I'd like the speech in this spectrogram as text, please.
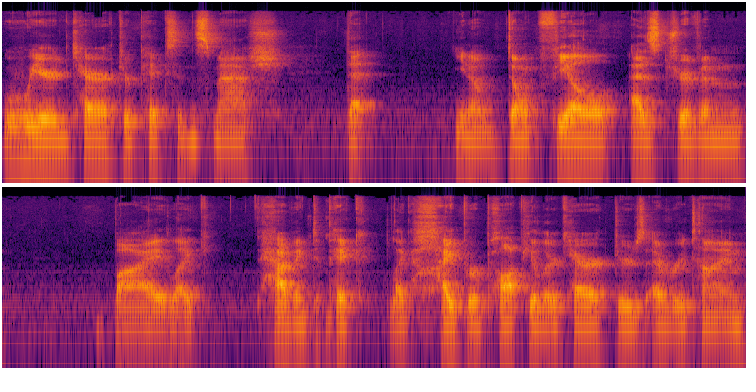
weird character picks in Smash that, you know, don't feel as driven by like having to pick like hyper popular characters every time.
